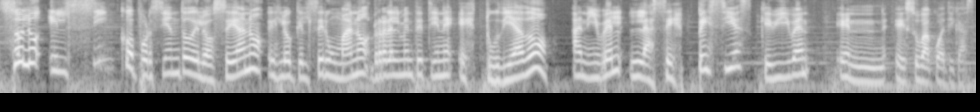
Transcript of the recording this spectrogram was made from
solo el 5% del océano es lo que el ser humano realmente tiene estudiado a nivel las especies que viven en eh, subacuáticas.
